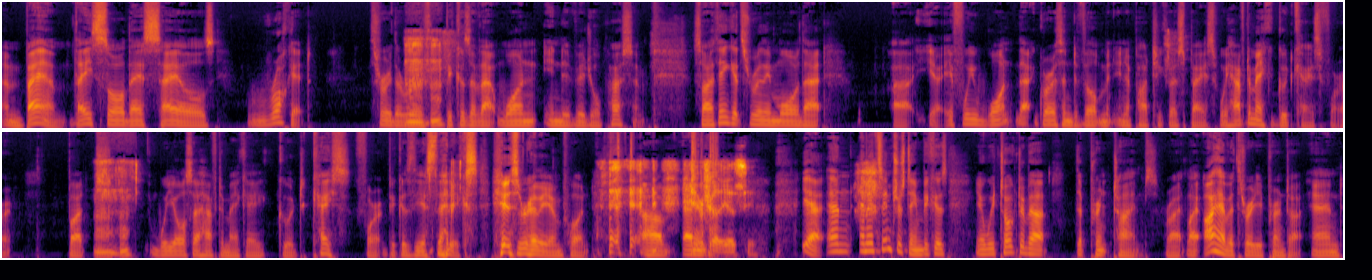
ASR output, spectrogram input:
and bam, they saw their sales rocket through the roof mm-hmm. because of that one individual person. So I think it's really more that. Uh, you know, if we want that growth and development in a particular space, we have to make a good case for it but mm-hmm. we also have to make a good case for it because the aesthetics is really important. Um, and, it really is. Yeah, and and it's interesting because you know we talked about the print times, right? Like I have a 3D printer, and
